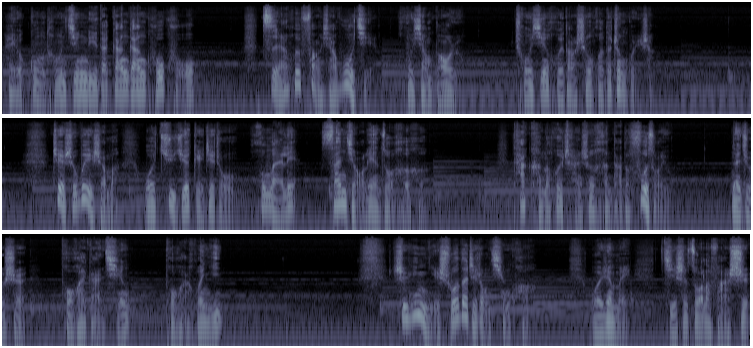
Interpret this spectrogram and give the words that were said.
还有共同经历的甘甘苦苦，自然会放下误解，互相包容，重新回到生活的正轨上。这也是为什么我拒绝给这种婚外恋、三角恋做和合，它可能会产生很大的副作用，那就是破坏感情、破坏婚姻。至于你说的这种情况，我认为即使做了法事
